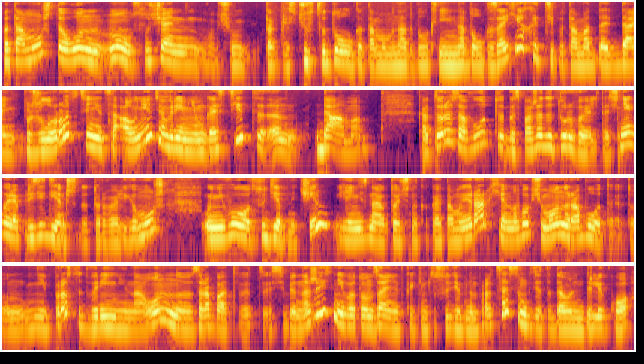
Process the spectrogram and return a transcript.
потому что он, ну, случайно, в общем, так из чувства долга, там ему надо было к ней ненадолго заехать, типа там отдать дань пожилой родственнице, а у нее тем временем гостит э, дама, которую зовут госпожа де Турвель, точнее говоря, президентша де Турвель. Ее муж, у него судебный чин, я не знаю точно, какая там иерархия, но, в общем, он работает. Он не просто дворянин, а он зарабатывает себе на жизнь, и вот он занят каким-то судебным процессом где-то довольно далеко,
